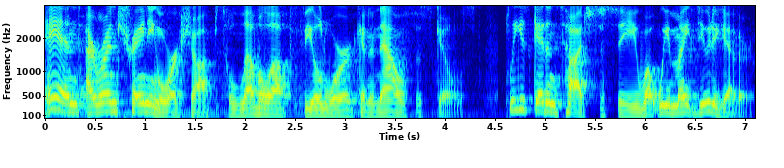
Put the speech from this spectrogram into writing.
And I run training workshops to level up fieldwork and analysis skills. Please get in touch to see what we might do together.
